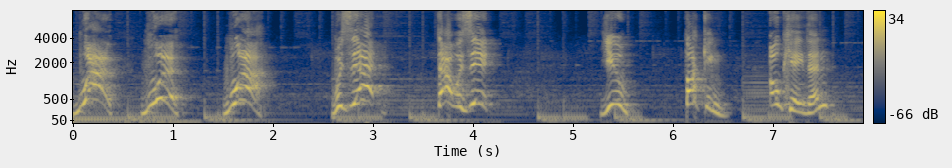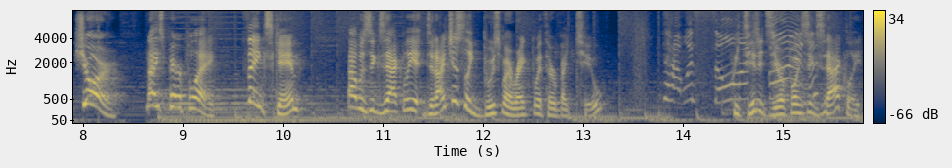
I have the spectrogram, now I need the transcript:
Whoa! Whoa! Whoa! Was that? That was it! You fucking okay then. Sure. Nice pair play. Thanks, game. That was exactly it. Did I just like boost my rank with her by two? That was so We did it zero fun. points exactly.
